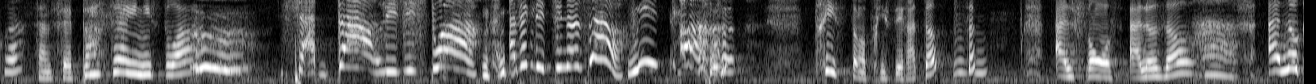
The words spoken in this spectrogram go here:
Quoi? Ça me fait penser à une histoire. J'adore les histoires avec les dinosaures. Oui. Tristan Tricératops, Alphonse Allosaure, Anouk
